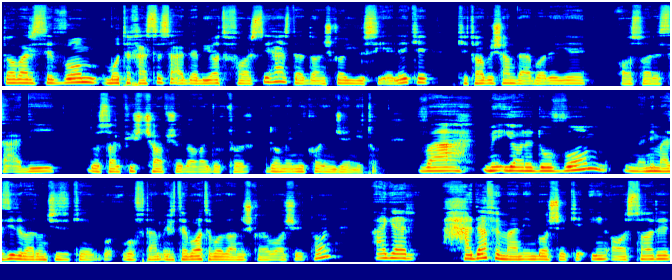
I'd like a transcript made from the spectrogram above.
داور سوم متخصص ادبیات فارسی هست در دانشگاه UCLA که کتابش هم درباره آثار سعدی دو سال پیش چاپ شد آقای دکتر دومینیکو اینجنیتو. و معیار دوم یعنی مزید بر اون چیزی که گفتم ارتباط با دانشگاه واشنگتن. اگر هدف من این باشه که این آثار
